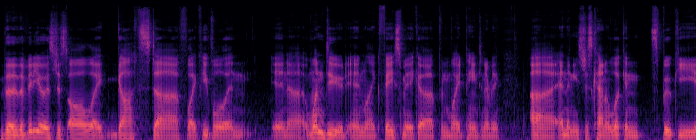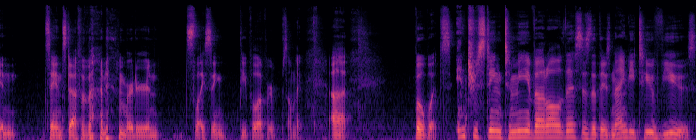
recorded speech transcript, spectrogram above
the the video is just all like goth stuff, like people in in uh, one dude in like face makeup and white paint and everything, uh, and then he's just kind of looking spooky and saying stuff about murder and slicing people up or something. Uh, but what's interesting to me about all of this is that there's 92 views.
